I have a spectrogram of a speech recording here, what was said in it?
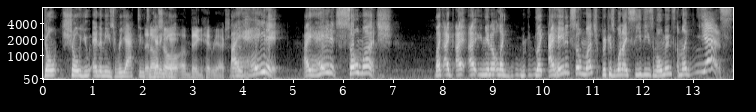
don't show you enemies reacting they to don't getting show hit. a big hit reaction. I hate it. I hate it so much. Like I, I, I, you know, like, like I hate it so much because when I see these moments, I'm like, yes,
